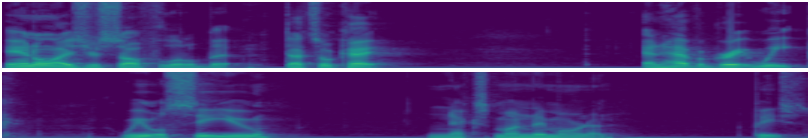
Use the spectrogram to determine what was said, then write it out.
Analyze yourself a little bit. That's okay. And have a great week. We will see you next Monday morning. Peace.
